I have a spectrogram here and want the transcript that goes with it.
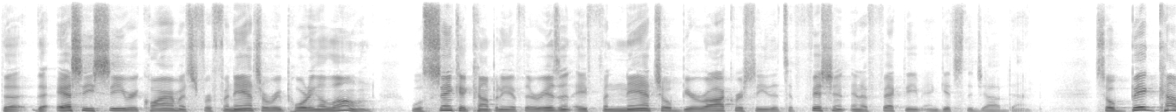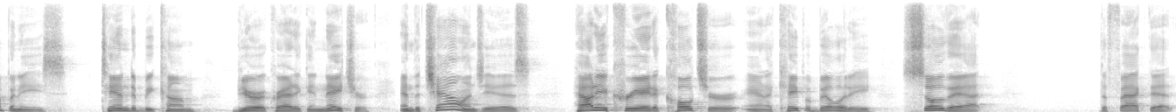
The, the SEC requirements for financial reporting alone will sink a company if there isn't a financial bureaucracy that's efficient and effective and gets the job done. So big companies tend to become bureaucratic in nature. And the challenge is how do you create a culture and a capability so that the fact that,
